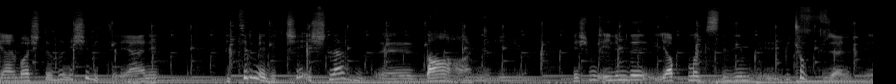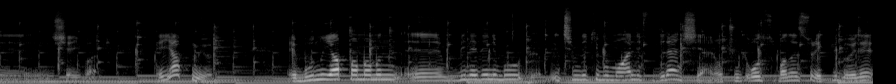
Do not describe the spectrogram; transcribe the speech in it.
yani başladığın işi bitir. Yani bitirmedikçe işler e, dağ haline geliyor. E şimdi elimde yapmak istediğim e, birçok güzel e, şey var. E yapmıyorum. E bunu yapmamamın e, bir nedeni bu içimdeki bu muhalif direnç yani. O çünkü o bana sürekli böyle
